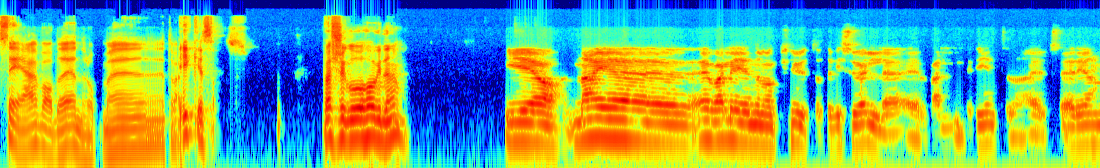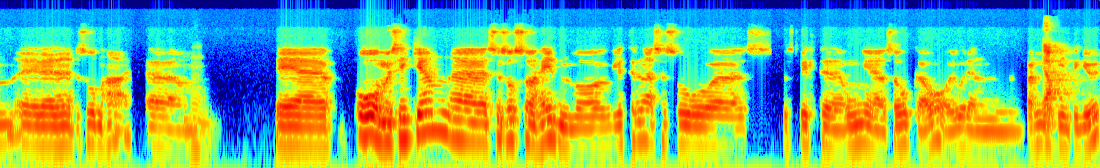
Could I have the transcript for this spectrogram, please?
Ser jeg hva det ender opp med etter hvert. Ikke sant. Vær så god, Hogne. Ja, nei, eh, jeg er veldig enig med Knut at det visuelle er veldig fint i denne serien, i denne episoden her. Um, Mm. det er, og musikken. eh, Jeg syns også Hayden var glitrende. Jeg syns hun, eh, hun spilte unge Soka òg og gjorde en veldig Ja. fin figur.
